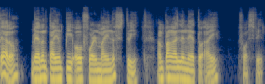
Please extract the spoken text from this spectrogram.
pero meron tayong PO4 minus 3. Ang pangalan nito ay phosphate.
